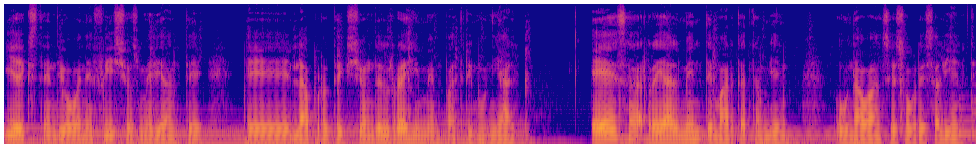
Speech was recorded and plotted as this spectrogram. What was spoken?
y extendió beneficios mediante eh, la protección del régimen patrimonial. Esa realmente marca también un avance sobresaliente.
